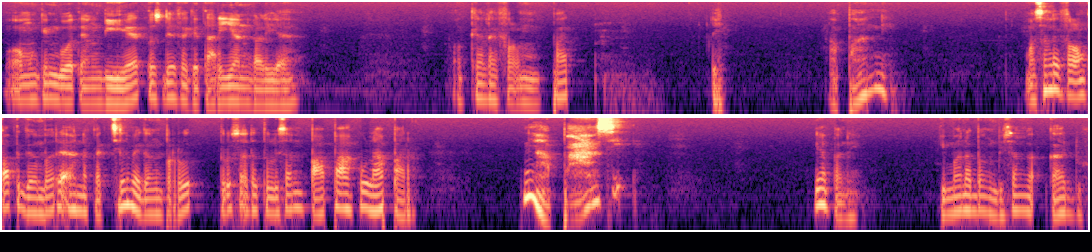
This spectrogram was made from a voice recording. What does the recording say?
Oh mungkin buat yang diet terus dia vegetarian kali ya. Oke level 4 ih apaan nih Masa level 4 gambarnya anak kecil megang perut, terus ada tulisan papa aku lapar. Ini apaan sih? Ini apa nih? Gimana bang, bisa nggak gaduh?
